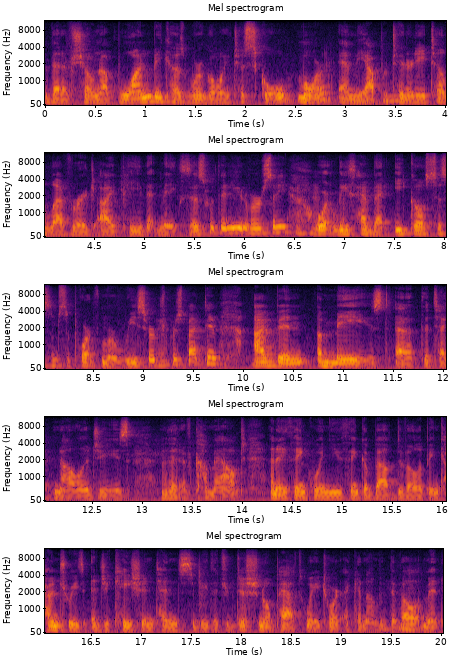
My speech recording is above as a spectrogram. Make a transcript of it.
that have shown up. One, because we're going to school more and the mm-hmm. opportunity to leverage IP that may exist within a university, or mm-hmm. at least have that ecosystem support from a research mm-hmm. perspective. I've been amazed at the technologies that have come out. And I think when you think about developing countries, education tends to be the traditional pathway toward economic development.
